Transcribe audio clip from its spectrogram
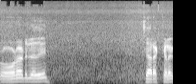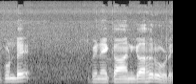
റോഡായിട്ടുള്ളത് ചരക്കലക്കുണ്ട് പിന്നെ കാൻഗാഹ് റോഡ്.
